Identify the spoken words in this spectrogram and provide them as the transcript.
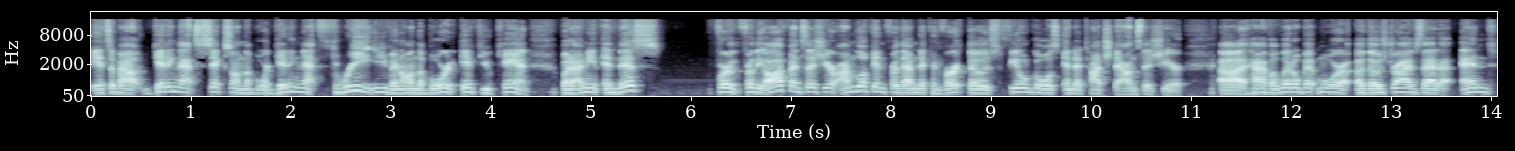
It's about getting that six on the board, getting that three even on the board if you you can. But I mean, in this for for the offense this year, I'm looking for them to convert those field goals into touchdowns this year. Uh, have a little bit more of those drives that end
